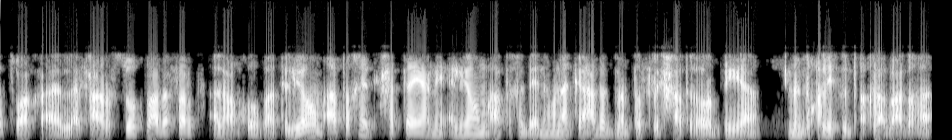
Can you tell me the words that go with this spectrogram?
أسواق الأسعار السوق بعد فرض العقوبات، اليوم أعتقد حتى يعني اليوم أعتقد بان هناك عدد من التصريحات الأوروبية منذ قليل كنت أقرأ بعضها.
